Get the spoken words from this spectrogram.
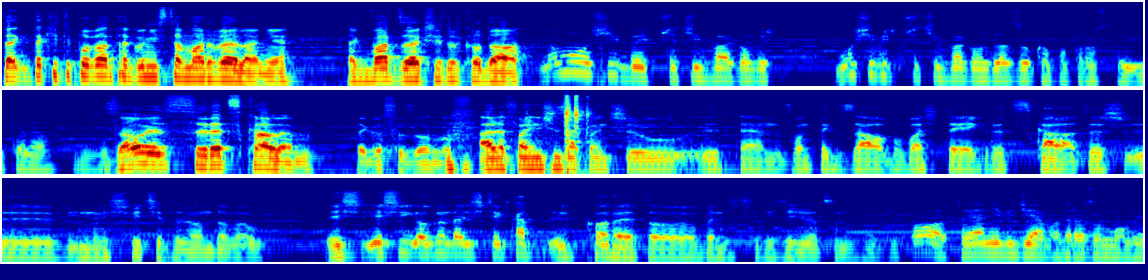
tak, taki typowy antagonista Marvela, nie? Tak bardzo jak się tylko da. No musi być przeciwwagą, wiesz, musi być przeciwwagą dla Zuko po prostu i tyle. Zao jest Red Skullem tego sezonu. Ale fajnie się zakończył y, ten wątek Zao, bo właśnie tak jak Red Scala też y, w innym świecie wylądował. Jeśli, jeśli oglądaliście Kat- Korę, to będziecie wiedzieli o co mi chodzi. O, to ja nie widziałem, od razu mówię.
